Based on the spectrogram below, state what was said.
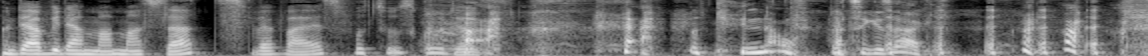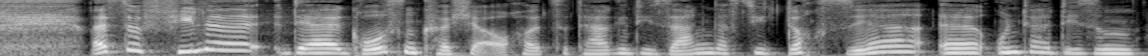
Und da wieder Mamas Satz, wer weiß, wozu es gut ist. genau, hat sie gesagt. weißt du, viele der großen Köche auch heutzutage, die sagen, dass die doch sehr äh, unter diesem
